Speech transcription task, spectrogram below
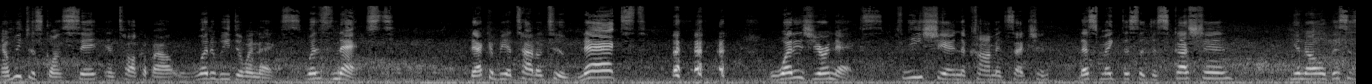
And we're just going to sit and talk about what are we doing next? What is next? That could be a title too. Next. what is your next? Please share in the comment section. Let's make this a discussion you know this is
